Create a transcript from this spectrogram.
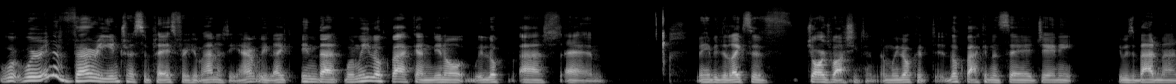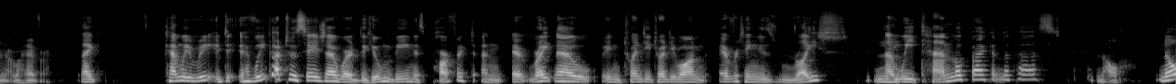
We're, we're in a very interesting place for humanity, aren't we? Like in that when we look back and you know we look at um, maybe the likes of George Washington and we look at look back and then say Janie he was a bad man or whatever. Like can we re- have we got to a stage now where the human being is perfect and uh, right now in 2021 everything is right and we can look back in the past No. no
